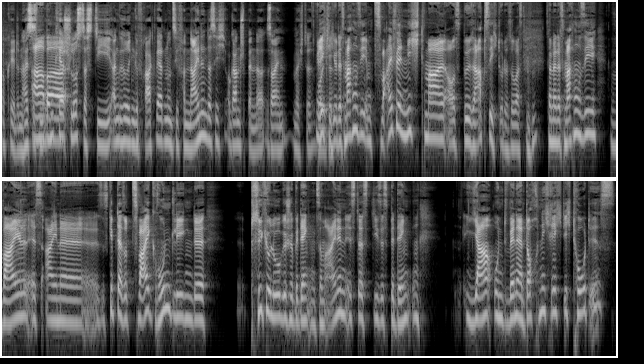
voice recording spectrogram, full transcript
Okay, dann heißt es Aber, im Umkehrschluss, dass die Angehörigen gefragt werden und sie verneinen, dass ich Organspender sein möchte. Wollte. Richtig, und das machen sie im Zweifel nicht mal aus böser Absicht oder sowas, mhm. sondern das machen sie, weil es eine, es gibt da so zwei grundlegende psychologische Bedenken. Zum einen ist das dieses Bedenken, ja, und wenn er doch nicht richtig tot ist,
